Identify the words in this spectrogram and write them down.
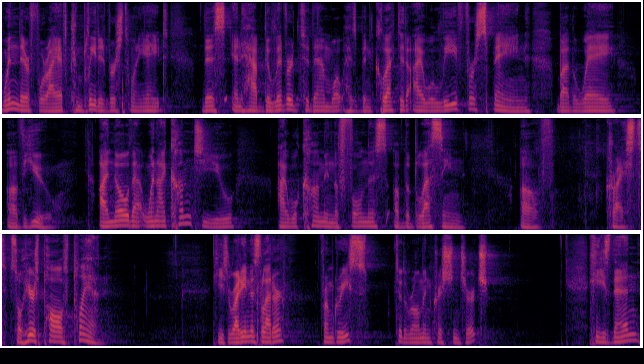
when therefore I have completed, verse 28, this and have delivered to them what has been collected, I will leave for Spain by the way of you. I know that when I come to you, I will come in the fullness of the blessing of Christ. So here's Paul's plan. He's writing this letter from Greece to the Roman Christian church. He's then,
